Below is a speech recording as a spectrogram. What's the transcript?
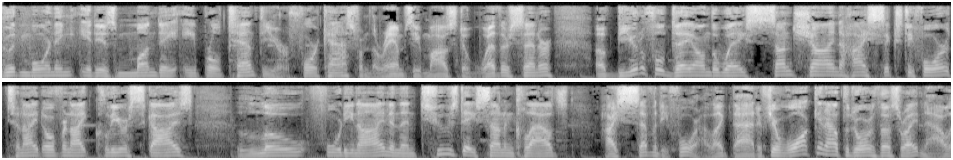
Good morning. It is Monday, April 10th. Your forecast from the Ramsey Mazda Weather Center. A beautiful day on the way. Sunshine, high 64. Tonight, overnight, clear skies, low 49. And then Tuesday, sun and clouds. High 74. I like that. If you're walking out the door with us right now,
